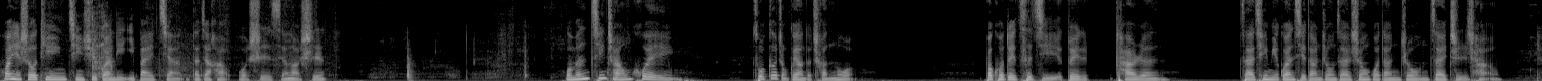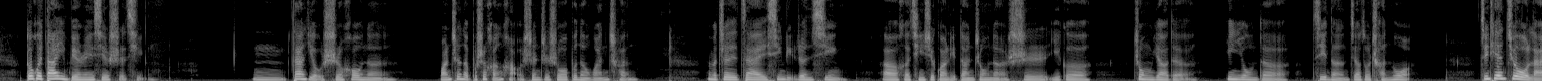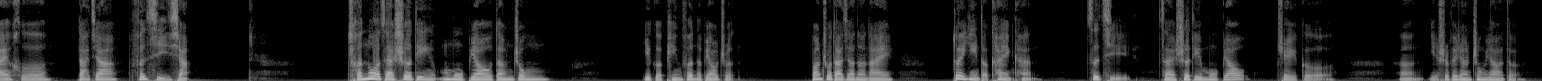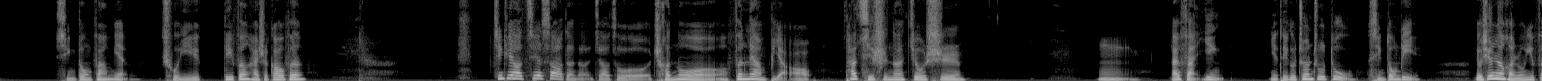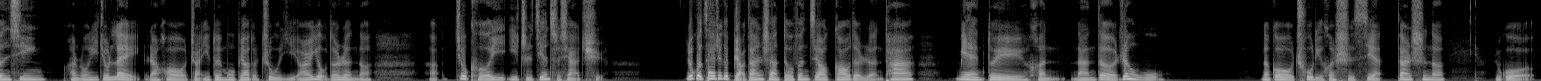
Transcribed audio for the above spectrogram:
欢迎收听情绪管理一百讲。大家好，我是贤老师。我们经常会做各种各样的承诺，包括对自己、对他人，在亲密关系当中，在生活当中，在职场，都会答应别人一些事情。嗯，但有时候呢，完成的不是很好，甚至说不能完成。那么，这在心理韧性。呃，和情绪管理当中呢，是一个重要的应用的技能，叫做承诺。今天就来和大家分析一下承诺在设定目标当中一个评分的标准，帮助大家呢来对应的看一看自己在设定目标这个嗯也是非常重要的行动方面。处于低分还是高分？今天要介绍的呢，叫做承诺分量表。它其实呢，就是嗯，来反映你的一个专注度、行动力。有些人很容易分心，很容易就累，然后转移对目标的注意；而有的人呢，啊，就可以一直坚持下去。如果在这个表单上得分较高的人，他。面对很难的任务，能够处理和实现，但是呢，如果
